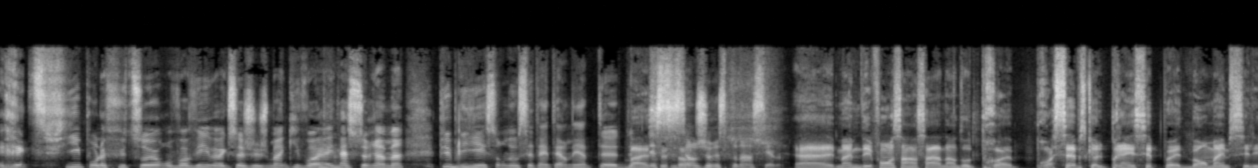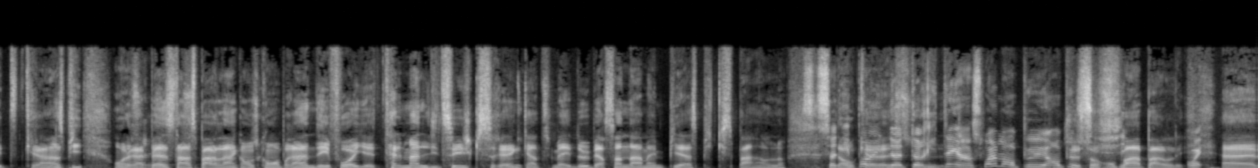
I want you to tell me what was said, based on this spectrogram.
rectifier pour le futur. On va vivre avec ce jugement qui va être assurément publié sur nos sites Internet euh, de Ben, décisions jurisprudentielles. Euh, même des fois, on s'en sert dans d'autres procès parce que le principe peut être bon, même si c'est les petites créances. Puis, on le rappelle, c'est en se parlant qu'on se comprend. Des fois, il y a tellement de litiges qui se règlent quand tu mets deux personnes dans la même pièce puis qui se parlent. là. Ce n'est pas euh, une autorité en soi, mais on peut, on peut C'est ça, on peut en parler. Oui. Euh,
